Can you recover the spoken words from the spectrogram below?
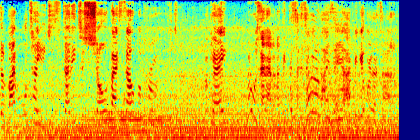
the Bible will tell you to study to show thyself approved. Okay, where was that out of? I think this is out of Isaiah. I forget where that's out of.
